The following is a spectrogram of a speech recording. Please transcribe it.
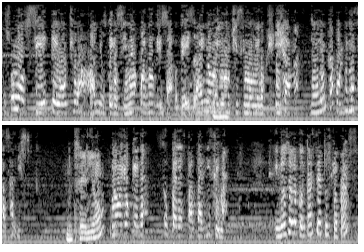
pues unos siete, ocho años, pero sí me acuerdo de esa vez. Ay, no, me dio muchísimo miedo. Y jamás, nunca volvimos a salir. ¿En serio? No, yo quedé súper espantadísima. ¿Y no se lo contaste a tus papás?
